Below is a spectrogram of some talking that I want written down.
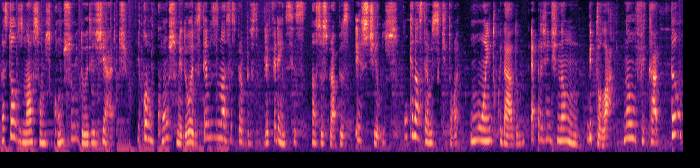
Mas todos nós somos consumidores de arte. E como consumidores, temos as nossas próprias preferências, nossos próprios estilos. O que nós temos que tomar muito cuidado é para a gente não bitolar, não ficar tão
